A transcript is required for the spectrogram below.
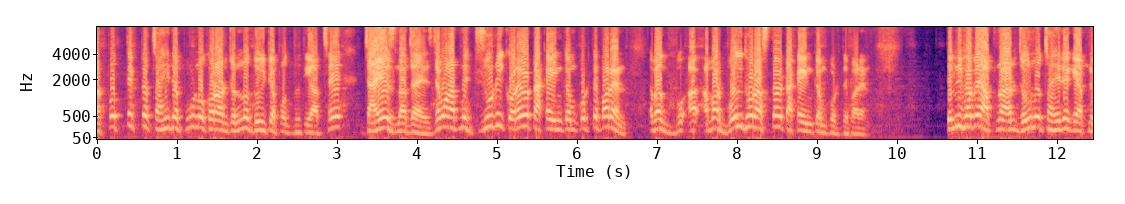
আর প্রত্যেকটা চাহিদা পূর্ণ করার জন্য দুইটা পদ্ধতি আছে, জায়েজ না জায়েজ। যেমন আপনি জুরি করেও টাকা ইনকাম করতে পারেন, এবং আবার বৈধ রাস্তায় টাকা ইনকাম করতে পারেন। তেমনি ভাবে আপনার যৌন চাহিদাকে আপনি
